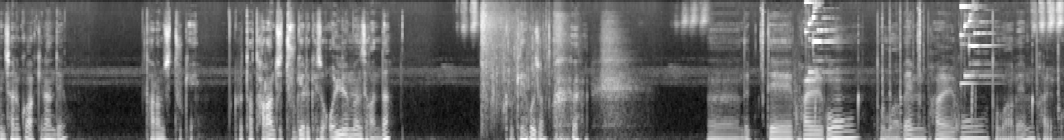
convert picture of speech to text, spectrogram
괜찮을 것 같긴 한데요. 다람쥐 두 개. 그렇다 다람쥐 두 개를 계속 얼려면서 간다? 그렇게 해보죠. 어, 늑대 팔고 도마뱀 팔고 도마뱀 팔고.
